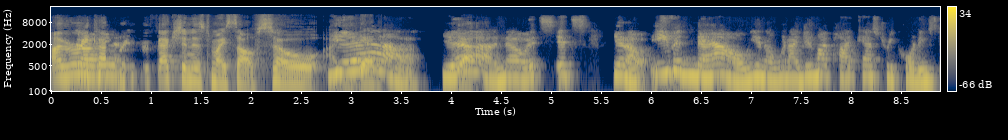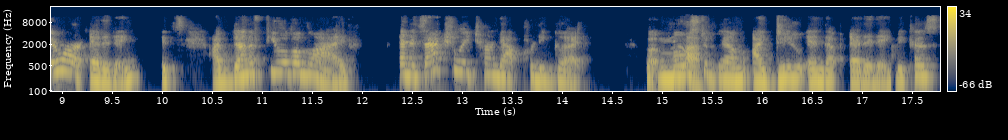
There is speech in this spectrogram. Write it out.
I'm a recovering perfectionist myself, so yeah, yeah, yeah, no, it's it's you know even now you know when I do my podcast recordings, there are editing. It's I've done a few of them live, and it's actually turned out pretty good. But most yeah. of them I do end up editing because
